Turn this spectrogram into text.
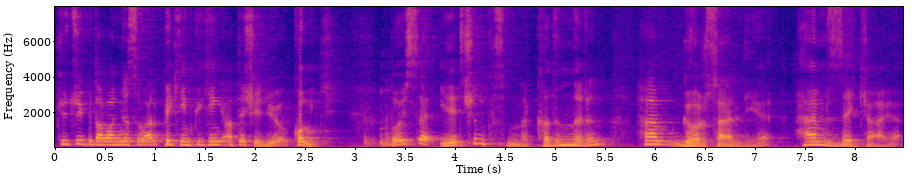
küçük bir tabancası var. Peking Peking ateş ediyor. Komik. Dolayısıyla iletişim kısmında kadınların hem görselliğe hem zekaya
